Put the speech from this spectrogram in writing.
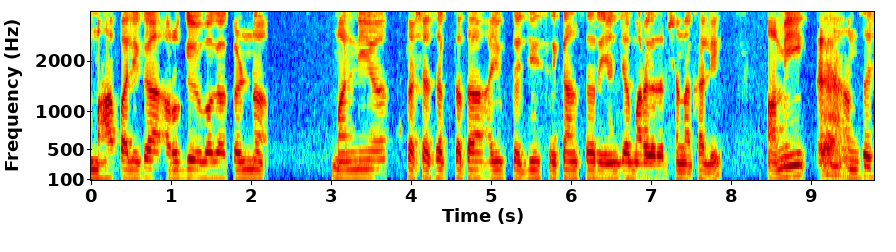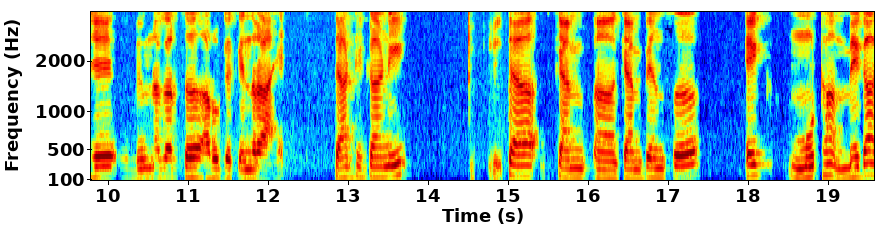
महापालिका आरोग्य विभागाकडनं माननीय प्रशासक तथा आयुक्त जी श्रीकांत सर यांच्या मार्गदर्शनाखाली आम्ही आमचं जे भीमनगरचं आरोग्य केंद्र आहे त्या ठिकाणी त्या कॅम्प कॅम्पेनचं एक मोठा मेगा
